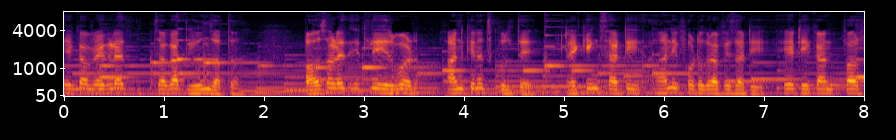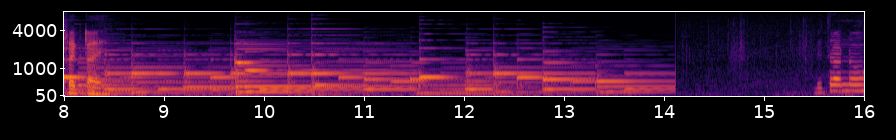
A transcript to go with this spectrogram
एका वेगळ्याच जगात घेऊन जातं. पावसाळ्यात इथली हिरवळ आणखीनच खुलते ट्रेकिंगसाठी आणि फोटोग्राफीसाठी हे ठिकाण परफेक्ट आहे. मित्रांनो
